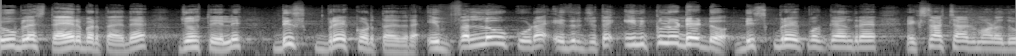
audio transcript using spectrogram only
ಟ್ಯೂಬ್ಲೆಸ್ ಟೈರ್ ಬರ್ತಾ ಇದೆ. ಜೊತೆಯಲ್ಲಿ ಡಿಸ್ಕ್ ಬ್ರೇಕ್ ಕೊಡ್ತಾ ಇದ್ದಾರೆ. ಇವೆಲ್ಲವೂ ಕೂಡ ಇದ್ರ ಜೊತೆ ಇನ್ಕ್ಲೂಡೆಡ್ ಡಿಸ್ಕ್ ಬ್ರೇಕ್ ಬೇಕಂದ್ರೆ ಎಕ್ಸ್ಟ್ರಾ ಚಾರ್ಜ್ ಮಾಡೋದು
